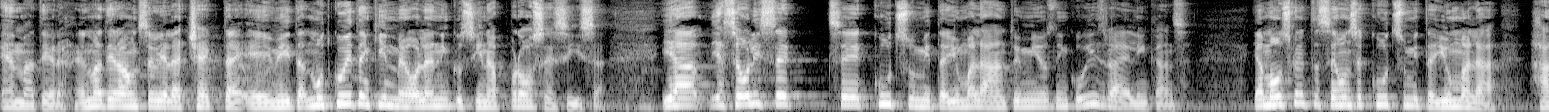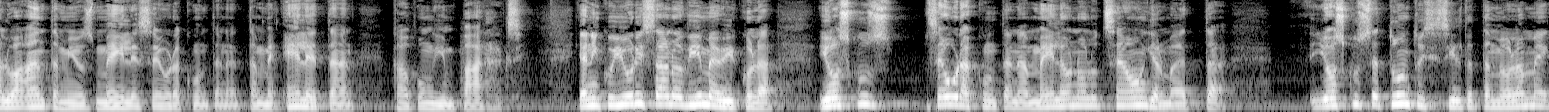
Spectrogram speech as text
en mä tiedä. En mä tiedä, onko se vielä check tai ei mitään. Mutta kuitenkin me olemme niin siinä prosessissa. Ja, ja se oli se, se kutsu, mitä Jumala antoi myös niin kuin Israelin kanssa. Ja mä uskon, että se on se kutsu, mitä Jumala haluaa antaa myös meille seurakuntana, että me eletään kaupungin parhaaksi. Ja niin kuin juuri sanoin viime viikolla, joskus seurakuntana meillä on ollut se ongelma, että joskus se tuntuisi siltä, että me olemme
